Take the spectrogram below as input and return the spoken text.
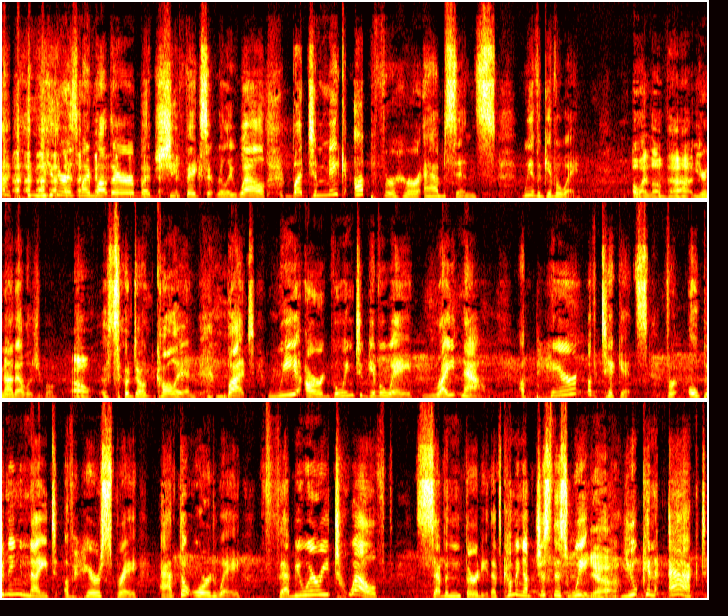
Neither is my mother, but she fakes it really well. But to make up for her absence, we have a giveaway. Oh, I love that. You're not eligible. oh, So don't call in. But we are going to give away right now a pair of tickets for opening night of Hairspray at the Ordway, February 12th. 7:30. That's coming up just this week. Yeah. You can act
